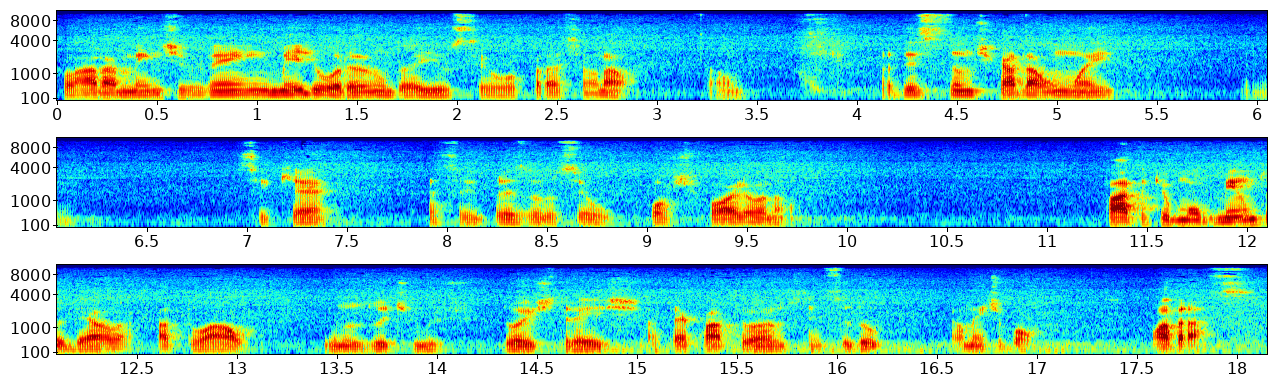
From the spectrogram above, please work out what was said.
claramente vem melhorando aí o seu operacional. Então, a decisão de cada um aí, é, se quer essa empresa no seu portfólio ou não. O fato é que o momento dela atual, nos últimos dois, três, até quatro anos, tem sido realmente bom. Um abraço.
